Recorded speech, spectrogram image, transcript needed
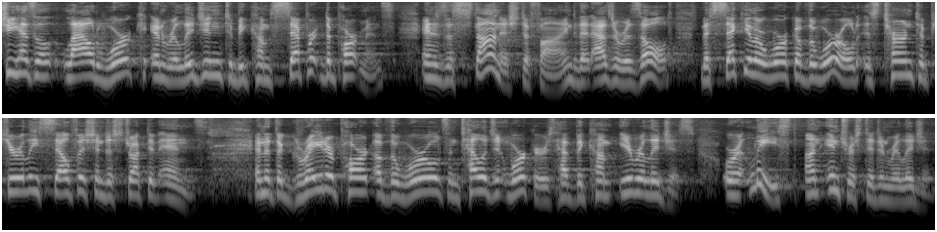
She has allowed work and religion to become separate departments and is astonished to find that as a result, the secular work of the world is turned to purely selfish and destructive ends, and that the greater part of the world's intelligent workers have become irreligious, or at least uninterested in religion.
